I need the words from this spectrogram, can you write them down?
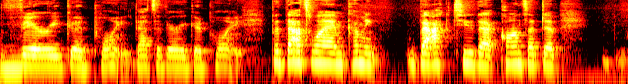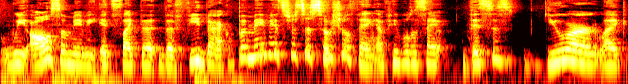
Very good point. That's a very good point. But that's why I'm coming back to that concept of we also maybe it's like the the feedback, but maybe it's just a social thing of people to say this is you are like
